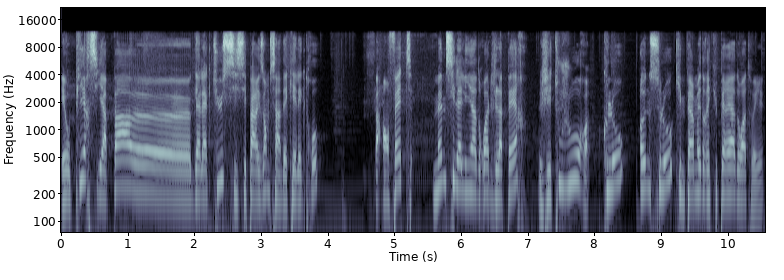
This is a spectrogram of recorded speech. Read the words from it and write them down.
Et au pire, s'il n'y a pas euh, Galactus, si c'est par exemple c'est un deck électro, bah en fait, même si la ligne à droite je la perds, j'ai toujours Claw on slow qui me permet de récupérer à droite, vous voyez.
